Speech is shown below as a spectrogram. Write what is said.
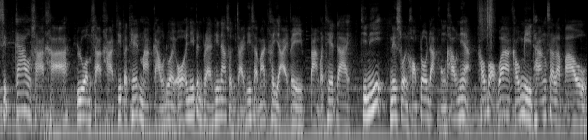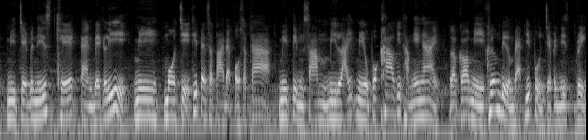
29 สาขารวมสาขาที่ประเทศมาเก๊าด้วยโอ้อันนี้เป็นแบรนด์ที่น่าสนใจที่สามารถขยายไปต่างประเทศได้ ทีนี้ในส่วนของโปรดักต์ของเขาเนี่ยเขาบอกว่าเขามีทั้งซาลาเปา มีเจแปนิสเค้กแอนด์เบเกอรี่มีโมจิที่เป็นสไตล์แบบโอซาก้ามีติ่มซำมีไลท์มิลพวกข้าวที่ทำง่าย ๆ แล้วก็มีเครื่องดื่มแบบญี่ปุ่นเจแปนิสดริง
